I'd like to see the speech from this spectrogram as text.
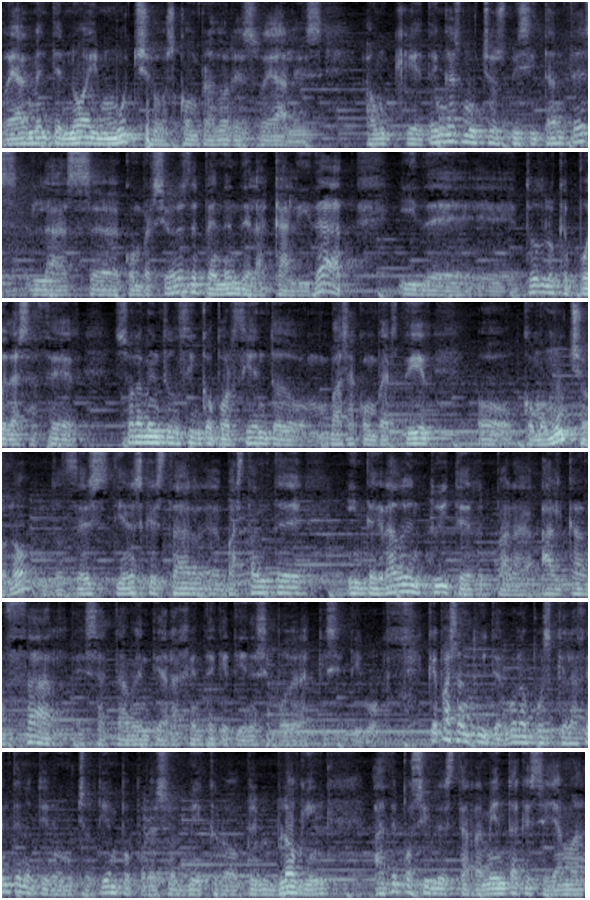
realmente no hay muchos compradores reales aunque tengas muchos visitantes, las eh, conversiones dependen de la calidad y de eh, todo lo que puedas hacer. Solamente un 5% vas a convertir o como mucho, ¿no? Entonces tienes que estar eh, bastante integrado en Twitter para alcanzar exactamente a la gente que tiene ese poder adquisitivo. ¿Qué pasa en Twitter? Bueno, pues que la gente no tiene mucho tiempo, por eso el microblogging hace posible esta herramienta que se llama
